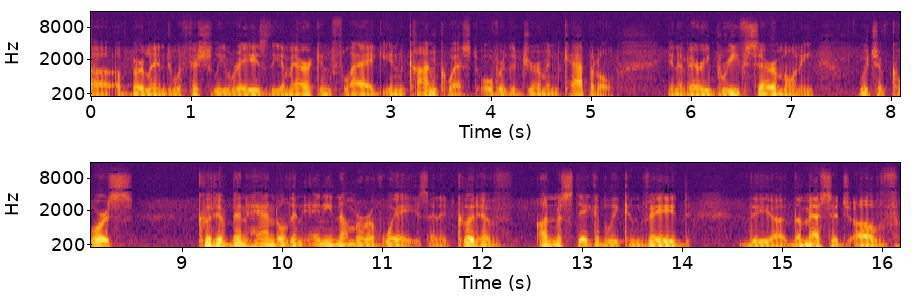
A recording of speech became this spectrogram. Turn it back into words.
uh, of Berlin to officially raise the American flag in conquest over the German capital in a very brief ceremony, which of course could have been handled in any number of ways, and it could have unmistakably conveyed the uh, the message of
